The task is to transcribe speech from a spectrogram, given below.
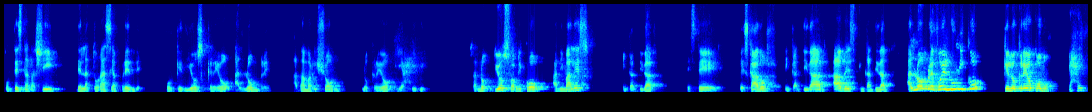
Contesta Rashid, de la Torah se aprende, porque Dios creó al hombre, Adama Rishon, lo creó Yahidi. O sea, no, Dios fabricó animales en cantidad, este, pescados en cantidad, aves en cantidad. Al hombre fue el único que lo creó como Yahid,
